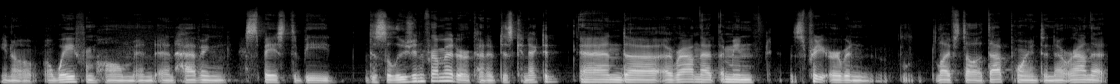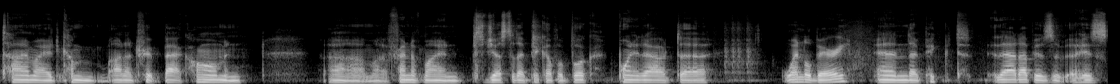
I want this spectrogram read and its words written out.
you know away from home and and having space to be disillusioned from it or kind of disconnected and uh, around that i mean it's pretty urban lifestyle at that point. point and around that time i had come on a trip back home and um, a friend of mine suggested i pick up a book pointed out uh, wendell berry and i picked that up it was a, his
